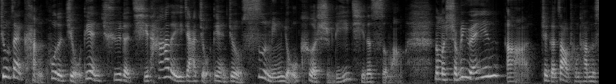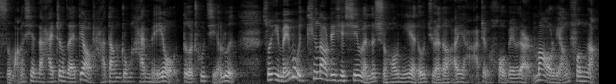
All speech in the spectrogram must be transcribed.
就在坎库的酒店区的其他的一家酒店。就有四名游客是离奇的死亡，那么什么原因啊？这个造成他们的死亡，现在还正在调查当中，还没有得出结论。所以每某听到这些新闻的时候，你也都觉得，哎呀，这个后背有点冒凉风啊。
